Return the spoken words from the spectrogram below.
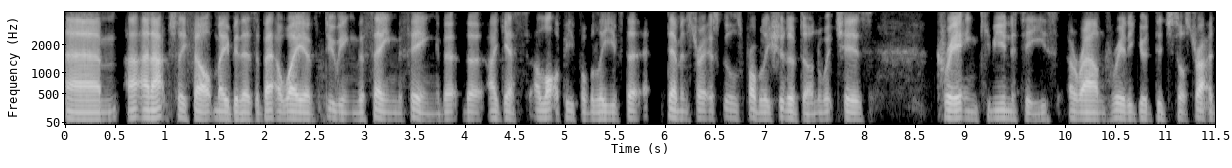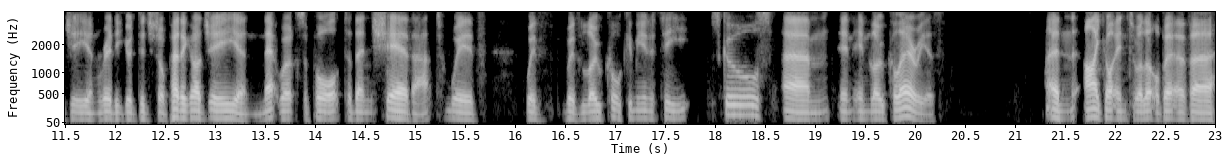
um, and actually felt maybe there's a better way of doing the same thing that, that I guess a lot of people believe that demonstrator schools probably should have done, which is creating communities around really good digital strategy and really good digital pedagogy and network support to then share that with with with local community schools um, in in local areas. And I got into a little bit of a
